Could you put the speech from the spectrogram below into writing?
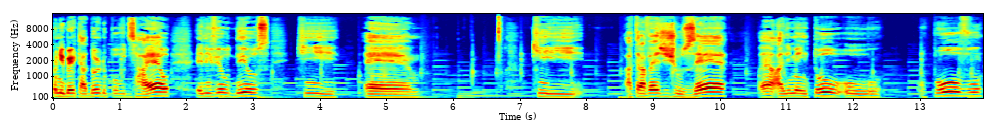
o libertador do povo de Israel, ele vê o Deus que é, que através de José é, alimentou o, o povo,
